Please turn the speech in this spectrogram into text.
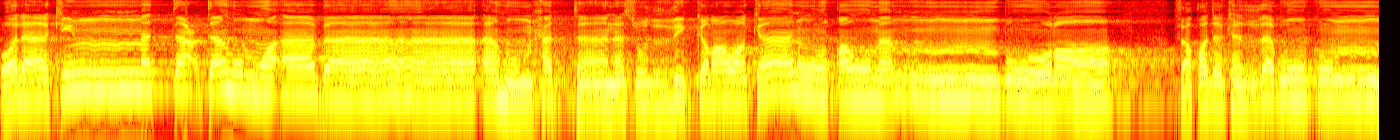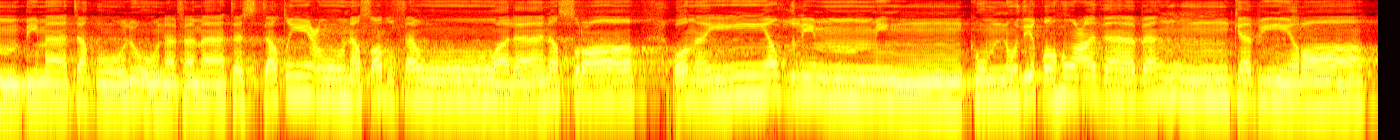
ولكن متعتهم وآباءهم حتى نسوا الذكر وكانوا قوما بورا. فقد كذبوكم بما تقولون فما تستطيعون صرفا ولا نصرا. ومن يظلم منكم نذقه عذابا كبيرا.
